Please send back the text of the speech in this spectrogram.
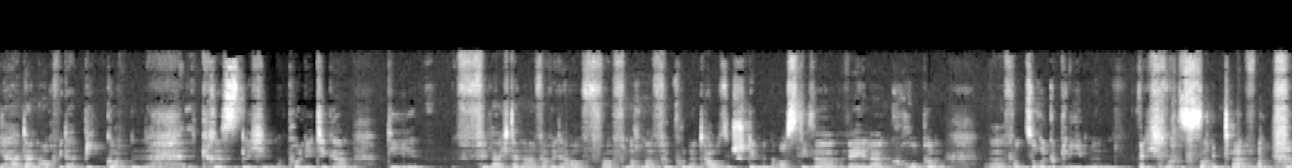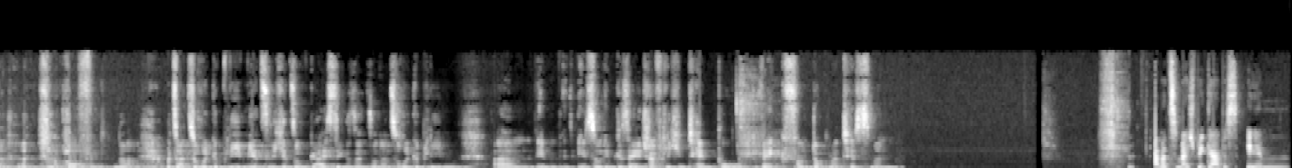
ja dann auch wieder bigotten christlichen Politiker, die vielleicht dann einfach wieder auf, auf nochmal 500.000 Stimmen aus dieser Wählergruppe äh, von Zurückgebliebenen, wenn ich das mal so sagen darf, hoffen. Ne? Und zwar zurückgeblieben jetzt nicht in so einem geistigen Sinn, sondern zurückgeblieben ähm, im, so im gesellschaftlichen Tempo weg von Dogmatismen. Aber zum Beispiel gab es im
